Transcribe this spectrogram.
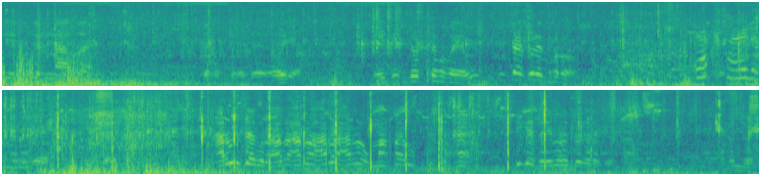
এদিকে না যায় ধরতে হবে। উঁচা করে ধরো। এক সাইডে ধরো। আরও উঁচা করো আরও আরও আরও আরও মাথায় উঠতেছে হ্যাঁ ঠিক আছে এভাবে ধরে রাখো। এখন ধরো।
